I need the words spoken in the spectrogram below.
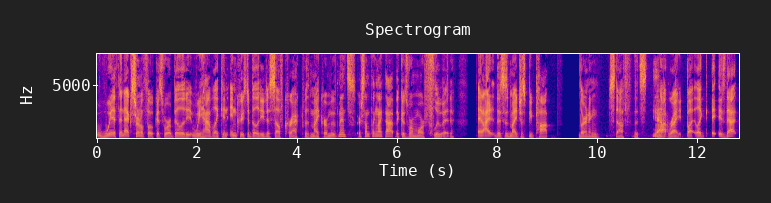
with an external focus, we're ability, we have like an increased ability to self correct with micro movements or something like that because we're more fluid. And I, this is might just be pop learning stuff that's yeah. not right. But like, is that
